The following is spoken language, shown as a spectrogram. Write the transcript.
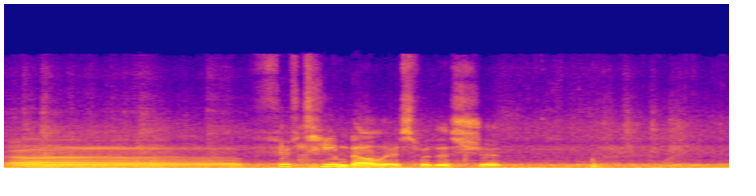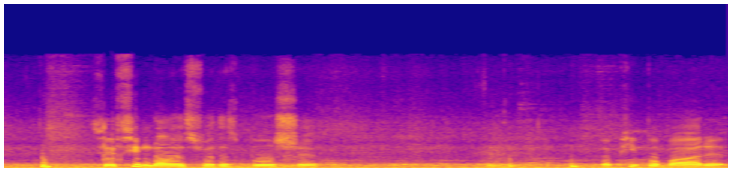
uh, fifteen dollars for this shit. Fifteen dollars for this bullshit. But people bought it.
